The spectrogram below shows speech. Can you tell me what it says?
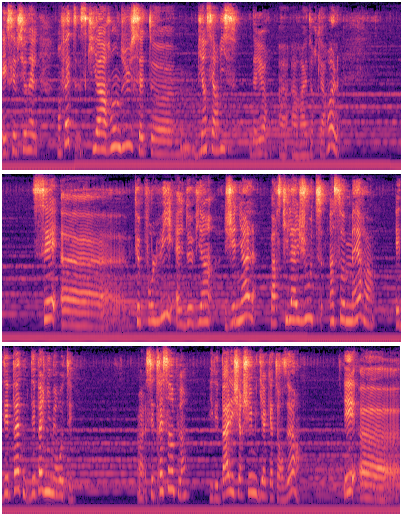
exceptionnel. En fait, ce qui a rendu cette bien service d'ailleurs à, à Ryder Carroll, c'est que pour lui, elle devient géniale parce qu'il ajoute un sommaire et des, pages, numérotées. c'est très simple. Hein. Il n'est pas allé chercher midi à 14h. Et euh,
